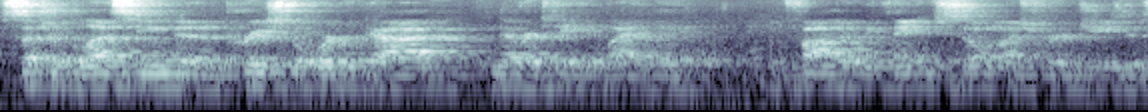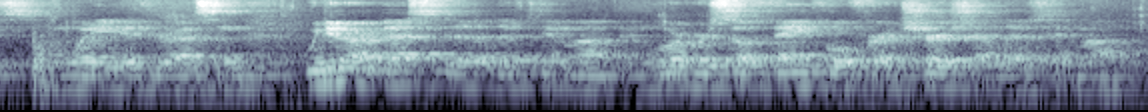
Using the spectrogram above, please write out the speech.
Such a blessing to preach the Word of God, never take it lightly. And Father, we thank you so much for Jesus and what he did for us. And we did our best to lift him up. And Lord, we're so thankful for a church that lifts him up.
